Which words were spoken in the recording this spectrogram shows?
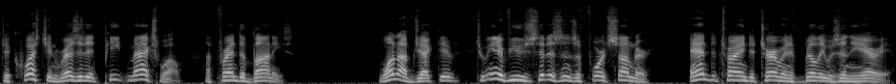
to question resident Pete Maxwell, a friend of Bonney's. One objective to interview citizens of Fort Sumner and to try and determine if Billy was in the area.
